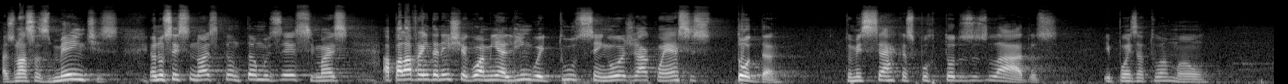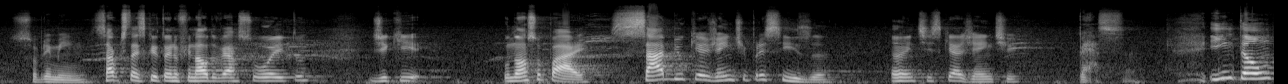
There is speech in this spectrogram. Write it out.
as nossas mentes. Eu não sei se nós cantamos esse, mas a palavra ainda nem chegou à minha língua e tu, Senhor, já a conheces toda. Tu me cercas por todos os lados e pões a tua mão sobre mim. Sabe o que está escrito aí no final do verso 8? De que o nosso Pai sabe o que a gente precisa antes que a gente peça. E então,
